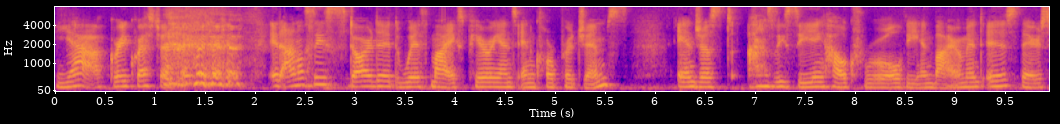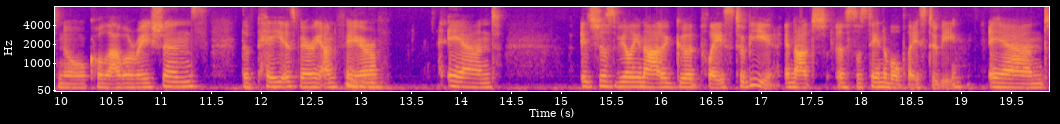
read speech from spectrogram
Yeah, great question. it honestly started with my experience in corporate gyms and just honestly seeing how cruel the environment is. There's no collaborations, the pay is very unfair, mm-hmm. and it's just really not a good place to be and not a sustainable place to be. And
